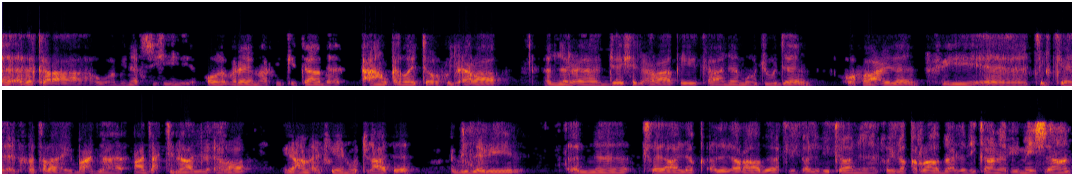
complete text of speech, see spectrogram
آه، ذكرها هو بنفسه بول بريمر في كتابه عام قضيته في العراق أن الجيش العراقي كان موجودا وفاعلا في آه، تلك الفترة أي بعد بعد احتلال العراق في عام 2003 بدليل أن فيالق الرابع الذي كان الفيلق الرابع الذي كان في ميسان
